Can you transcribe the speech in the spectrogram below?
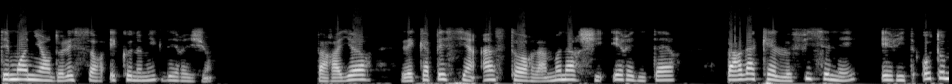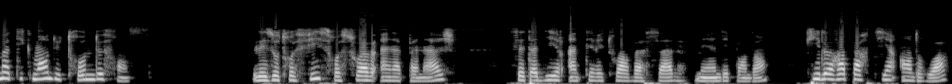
témoignant de l'essor économique des régions. Par ailleurs, les Capétiens instaurent la monarchie héréditaire par laquelle le fils aîné hérite automatiquement du trône de France. Les autres fils reçoivent un apanage, c'est-à-dire un territoire vassal mais indépendant, qui leur appartient en droit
